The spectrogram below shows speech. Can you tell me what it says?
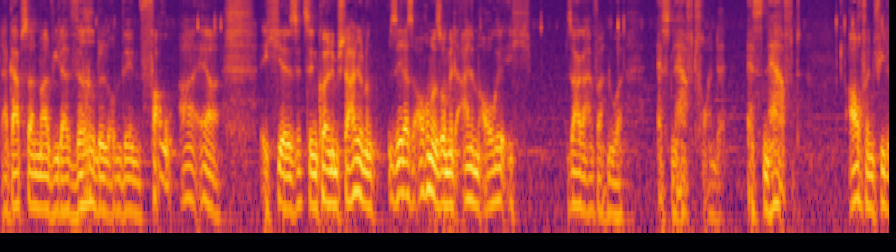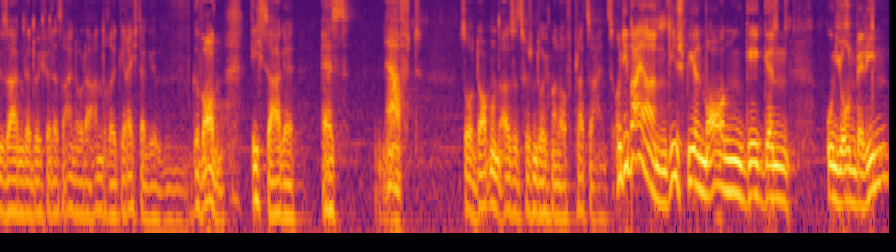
Da gab es dann mal wieder Wirbel um den VAR. Ich äh, sitze in Köln im Stadion und sehe das auch immer so mit einem Auge. Ich sage einfach nur, es nervt, Freunde. Es nervt. Auch wenn viele sagen, dadurch wäre das eine oder andere gerechter ge geworden. Ich sage, es nervt. So, Dortmund also zwischendurch mal auf Platz 1. Und die Bayern, die spielen morgen gegen Union Berlin.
